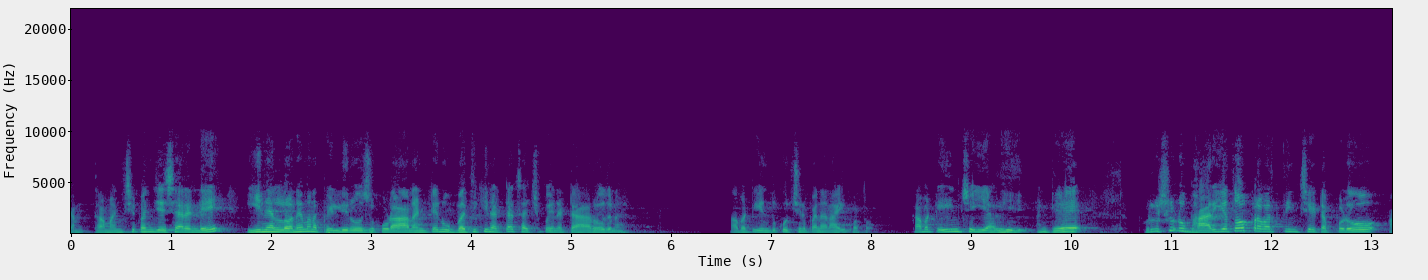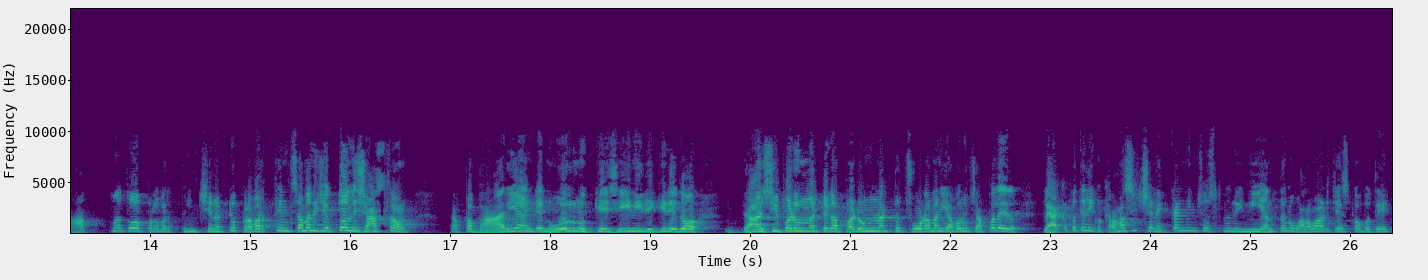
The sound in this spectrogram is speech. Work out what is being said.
ఎంత మంచి పని చేశారండి. ఈ నెలలోనే మన పెళ్ళి రోజు కూడా అని అంటే నువ్వు బతికినట్ట చచ్చిపోయినట్ట ఆ రోజున. కాబట్టి ఎందుకు వచ్చిన పని అని అయిపోతావు కాబట్టి ఏం చెయ్యాలి? అంటే పురుషుడు భార్యతో ప్రవర్తించేటప్పుడు ఆత్మతో ప్రవర్తించినట్టు ప్రవర్తించమని చెప్తోంది శాస్త్రం. తప్ప భార్య అంటే నోరు నొక్కేసి నీ దగ్గర ఏదో దాసిపడున్నట్టుగా పడున్నట్టు చూడమని ఎవరు చెప్పలేదు. లేకపోతే నీకు క్రమశిక్షణ ఎక్కడి నుంచి వస్తుంది? నీ అంత నువ్వు అలవాటు చేసుకోకపోతే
